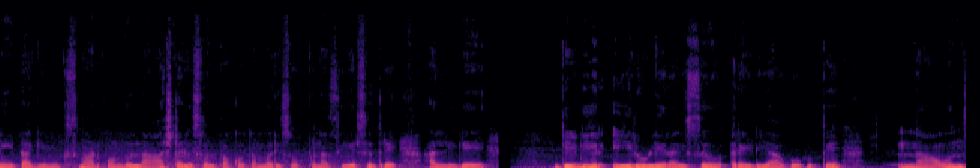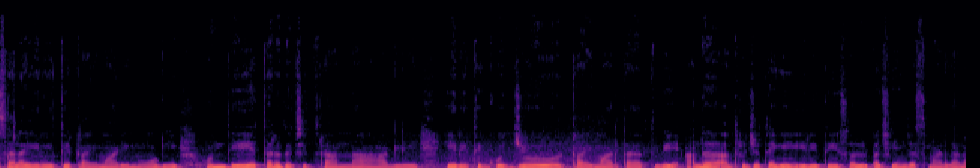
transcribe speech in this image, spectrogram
ನೀಟಾಗಿ ಮಿಕ್ಸ್ ಮಾಡಿಕೊಂಡು ಲಾಸ್ಟಲ್ಲಿ ಸ್ವಲ್ಪ ಕೊತ್ತಂಬರಿ ಸೊಪ್ಪನ್ನ ಸೇರಿಸಿದ್ರೆ ಅಲ್ಲಿಗೆ ದಿಢೀರ್ ಈರುಳ್ಳಿ ರೈಸು ರೆಡಿ ಆಗೋಗುತ್ತೆ. ನಾ ಒಂದು ಸಲ ಈ ರೀತಿ ಟ್ರೈ ಮಾಡಿ ನೋಡಿ, ಒಂದೇ ಥರದ ಚಿತ್ರಾನ್ನ ಆಗಲಿ, ಈ ರೀತಿ ಗೊಜ್ಜು ಟ್ರೈ ಮಾಡ್ತಾ ಇರ್ತೀವಿ. ಅದು, ಅದ್ರ ಜೊತೆಗೆ ಈ ರೀತಿ ಸ್ವಲ್ಪ ಚೇಂಜಸ್ ಮಾಡಿದಾಗ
